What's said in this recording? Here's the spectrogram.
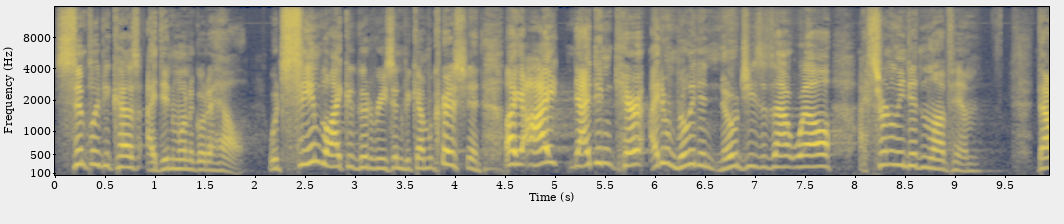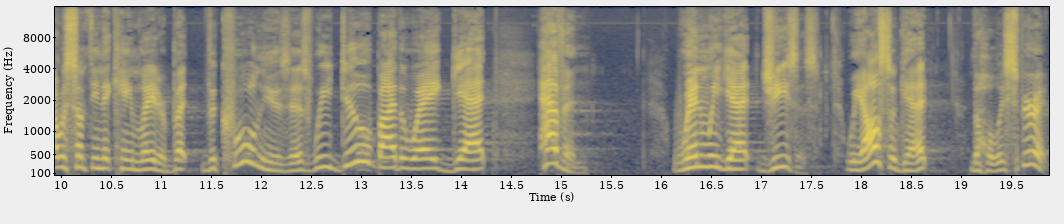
Simply because I didn't want to go to hell, which seemed like a good reason to become a Christian. Like I, I didn't care, I didn't, really didn't know Jesus that well. I certainly didn't love him. That was something that came later. But the cool news is we do, by the way, get heaven when we get Jesus. We also get the Holy Spirit.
